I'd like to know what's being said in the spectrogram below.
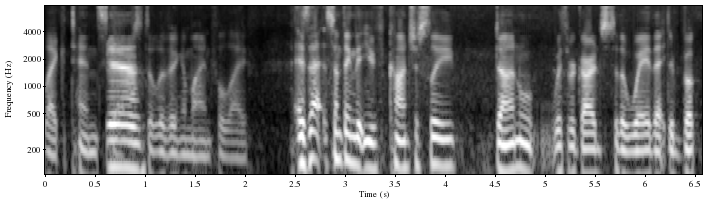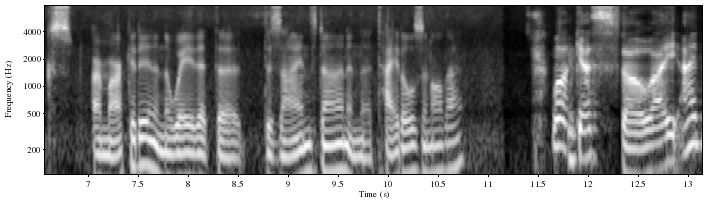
like 10 steps yeah. to living a mindful life. Is that something that you've consciously done with regards to the way that your books are marketed and the way that the design's done and the titles and all that? Well, I guess so. I, I,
